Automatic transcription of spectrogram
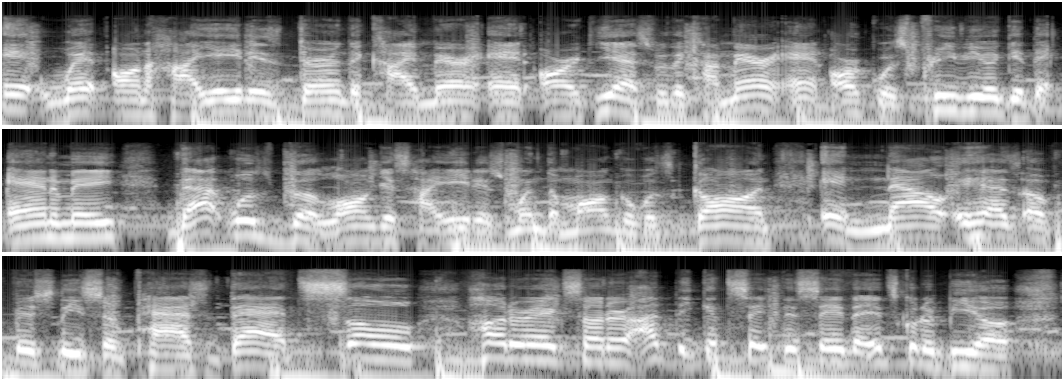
it went on hiatus during the Chimera Ant arc. Yes, where the Chimera Ant arc was previewing in the anime, that was the longest hiatus when the manga was gone, and now it has officially surpassed that. So, Hunter x Hunter, I think it's safe to say that it's going to be a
